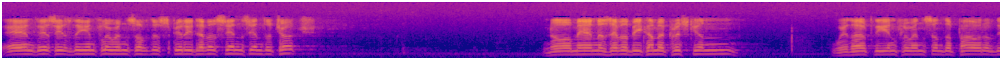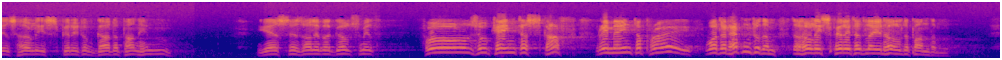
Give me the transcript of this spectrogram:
And this is the influence of the Spirit ever since in the church. No man has ever become a Christian without the influence and the power of this Holy Spirit of God upon him. Yes, says Oliver Goldsmith, fools who came to scoff remained to pray. What had happened to them? The Holy Spirit had laid hold upon them.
